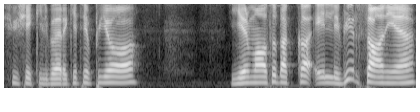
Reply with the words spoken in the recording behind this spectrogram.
Şu şekil bir hareket yapıyor. 26 dakika 51 saniye.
